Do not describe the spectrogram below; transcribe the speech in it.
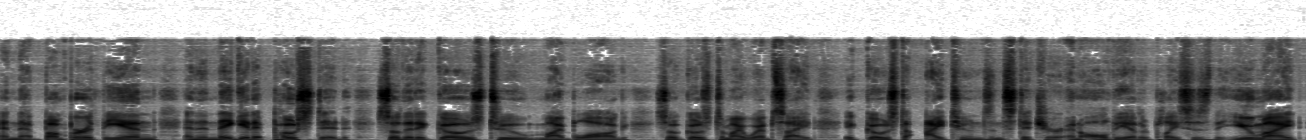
and that bumper at the end, and then they get it posted so that it goes to my blog, so it goes to my website, it goes to iTunes and Stitcher and all the other places that you might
